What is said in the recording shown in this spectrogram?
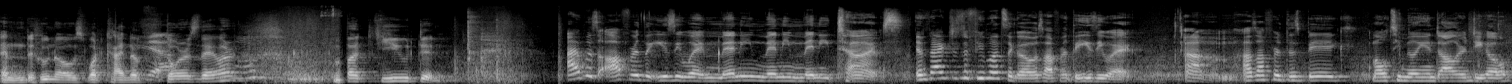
and who knows what kind of yeah. doors they are." -hmm. But you didn't. I was offered the easy way many, many, many times. In fact, just a few months ago, I was offered the easy way. Um, I was offered this big multi million dollar deal.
